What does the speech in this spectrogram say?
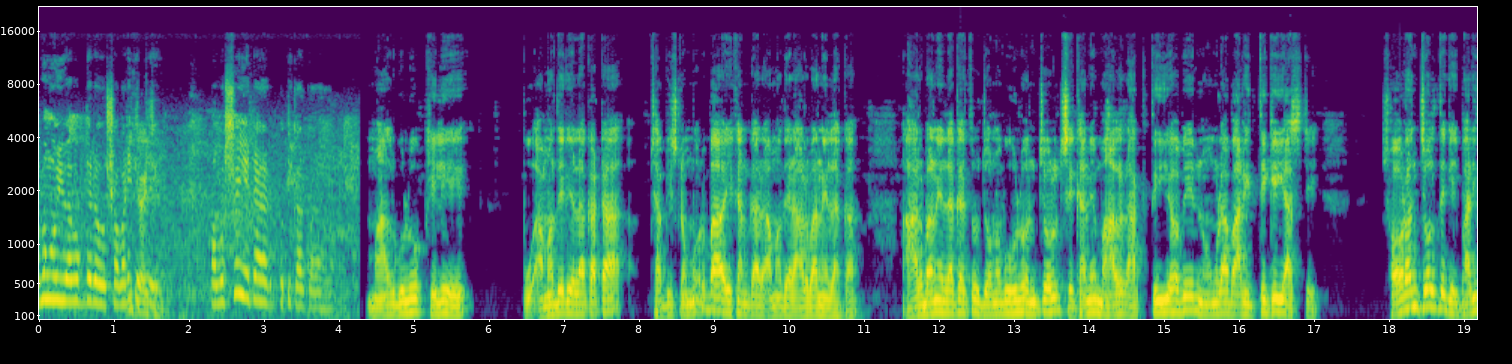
এবং অভিভাবকদেরও সবারই ক্ষেত্রে? অবশ্যই এটার প্রতিকার করা হোক। মালগুলো ফেলে আমাদের এলাকাটা ছাব্বিশ নম্বর বা এখানকার আমাদের আরবান এলাকা। আরবান এলাকায় তো জনবহুল অঞ্চল, সেখানে মাল রাখতেই হবে, নোংরা বাড়ির থেকেই আসছে। শহরাঞ্চল থেকেই, বাড়ি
